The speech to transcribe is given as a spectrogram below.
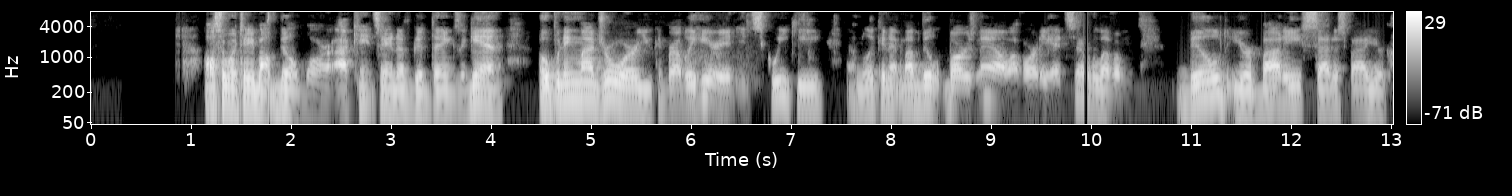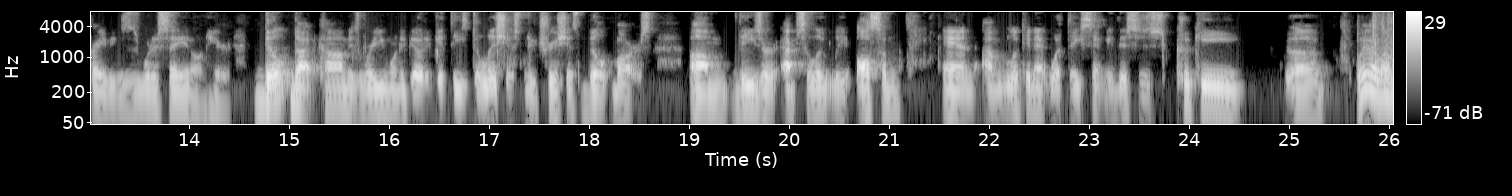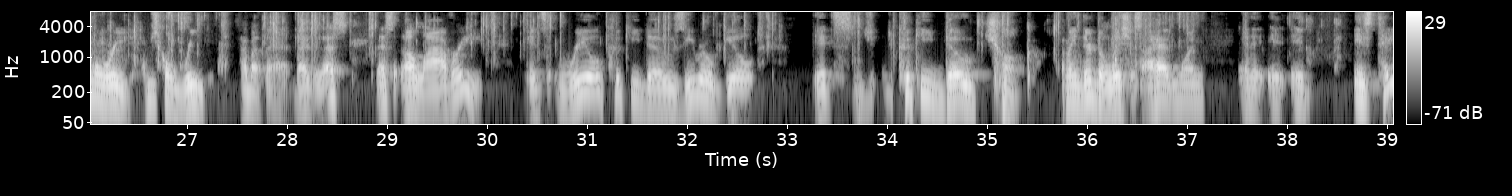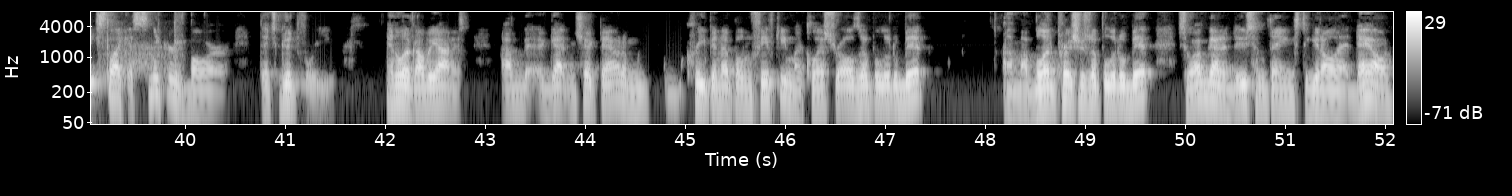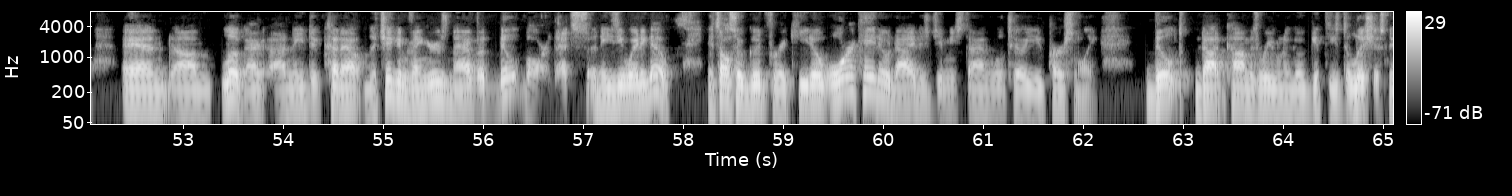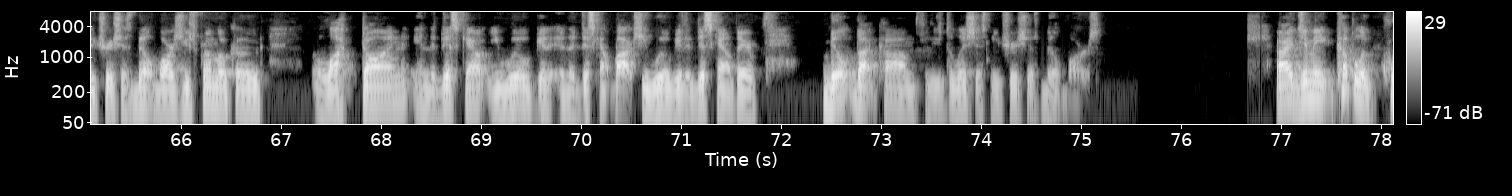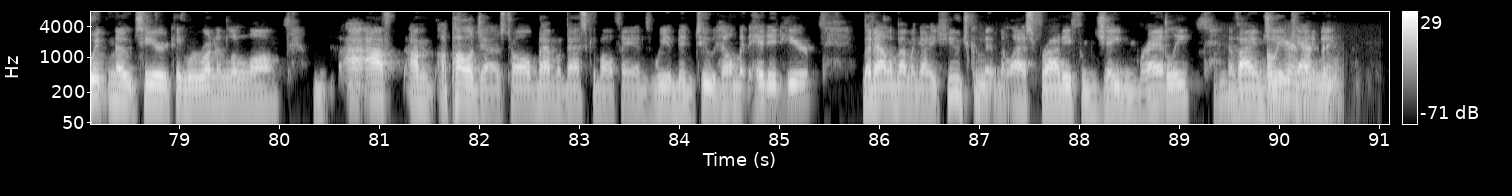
Also, want to tell you about Built Bar. I can't say enough good things. Again, opening my drawer. You can probably hear it. It's squeaky. I'm looking at my built bars now. I've already had several of them. Build your body, satisfy your cravings is what it's saying on here. Built.com is where you want to go to get these delicious, nutritious built bars. Um, these are absolutely awesome. And I'm looking at what they sent me. This is cookie. Uh, well, I'm gonna read it. I'm just gonna read it. How about that? that that's that's a live read. It's real cookie dough, zero guilt, it's cookie dough chunk. I mean, they're delicious. I had one, and it it, it is tastes like a Snickers bar that's good for you. And look, I'll be honest. I've gotten checked out. I'm creeping up on 50. My cholesterol's up a little bit. Uh, my blood pressure's up a little bit. So I've got to do some things to get all that down. And um, look, I, I, need to cut out the chicken fingers and have a built bar. That's an easy way to go. It's also good for a keto or a keto diet, as Jimmy Stein will tell you personally. built.com is where you want to go get these delicious, nutritious built bars. Use promo code locked on in the discount. You will get in the discount box. You will get a discount there. Built.com for these delicious, nutritious built bars. All right, Jimmy, a couple of quick notes here because we're running a little long. I, I, I apologize to all Alabama basketball fans. We have been too helmet headed here, but Alabama got a huge commitment last Friday from Jaden Bradley of mm. IMG oh, yeah, Academy.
